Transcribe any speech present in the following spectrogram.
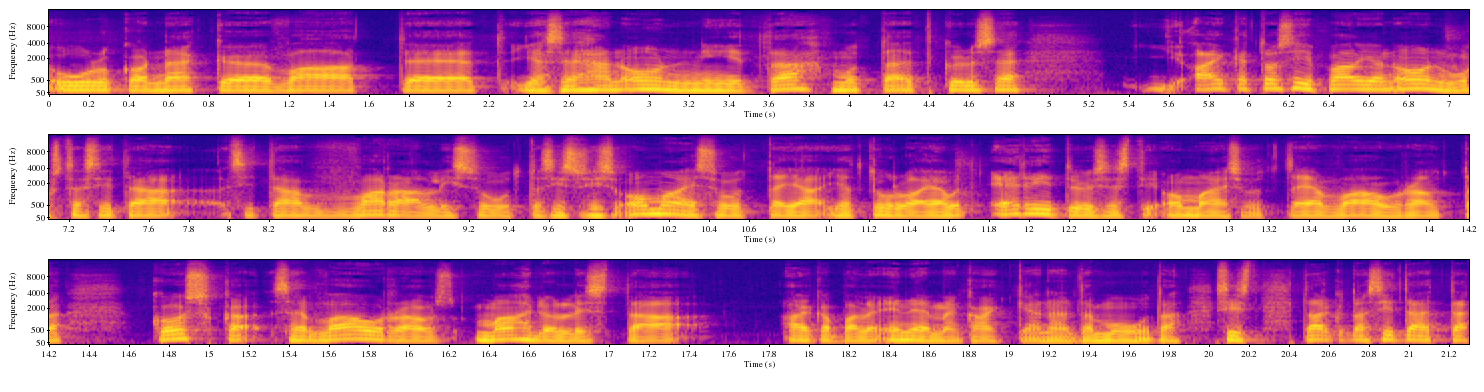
ulkonäkö, vaatteet, ja sehän on niitä, mutta että kyllä se aika tosi paljon on musta sitä, sitä varallisuutta, siis, siis omaisuutta ja, ja tuloja, mutta erityisesti omaisuutta ja vaurautta, koska se vauraus mahdollistaa aika paljon enemmän kaikkea näitä muuta. Siis tarkoitan sitä, että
